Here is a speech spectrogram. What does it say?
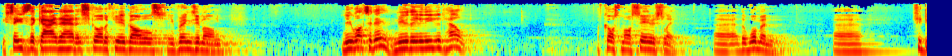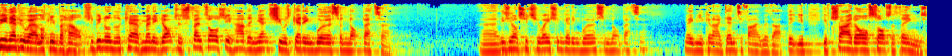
He sees the guy there that scored a few goals. He brings him on. Knew what to do. Knew that he needed help. Of course, more seriously, uh, the woman, uh, she'd been everywhere looking for help. She'd been under the care of many doctors, spent all she had, and yet she was getting worse and not better. Uh, is your situation getting worse and not better? Maybe you can identify with that, that you've, you've tried all sorts of things,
